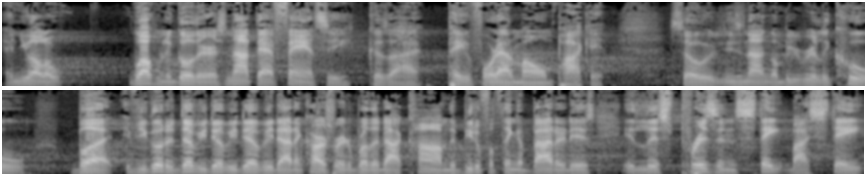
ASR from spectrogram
And you all are welcome to go there. It's not that fancy because I paid for it out of my own pocket. So it's not going to be really cool. But if you go to www.incarceratedbrother.com, the beautiful thing about it is it lists prisons state by state.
